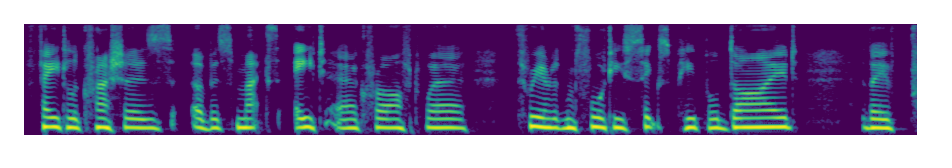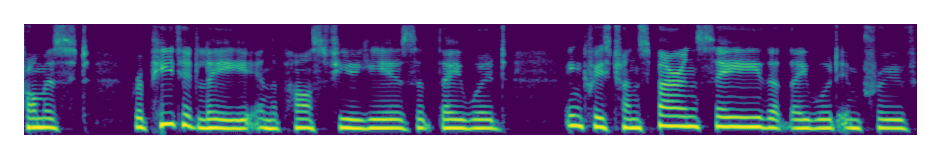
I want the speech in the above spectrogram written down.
fatal crashes of its MAX 8 aircraft where 346 people died. They've promised repeatedly in the past few years that they would increase transparency, that they would improve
